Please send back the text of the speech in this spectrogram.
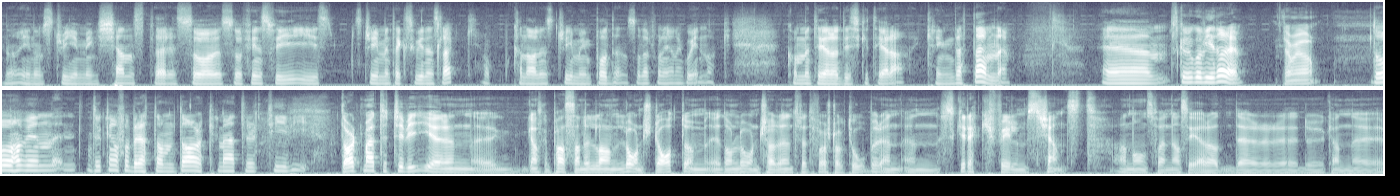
inom, inom streamingtjänster så, så finns vi i Streaming Tech Sweden Slack och kanalen Streamingpodden så där får ni gärna gå in och kommentera och diskutera kring detta ämne. Eh, ska vi gå vidare? Kan vi göra. Då har vi en, du kan få berätta om Dark Matter TV. Dark Matter TV är en eh, ganska passande launchdatum. De launchade den 31 oktober en, en skräckfilmstjänst. Annonsfinansierad där du kan eh,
